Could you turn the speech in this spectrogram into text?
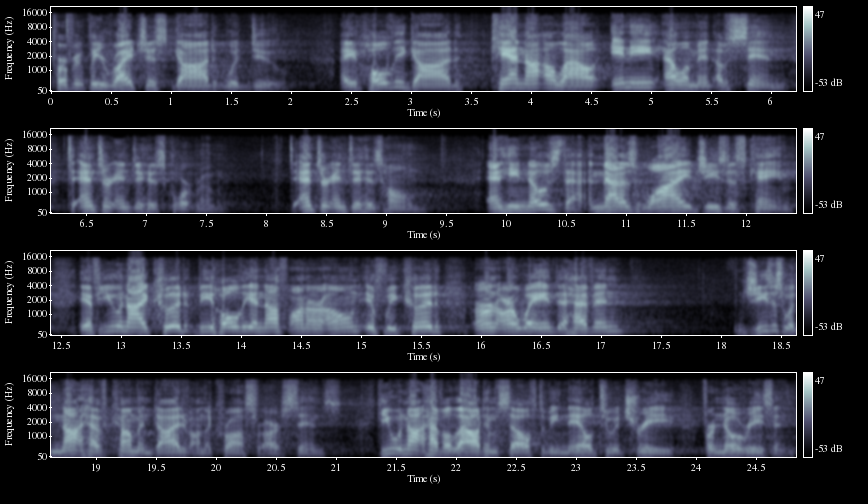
perfectly righteous God would do. A holy God cannot allow any element of sin to enter into his courtroom, to enter into his home. And he knows that. And that is why Jesus came. If you and I could be holy enough on our own, if we could earn our way into heaven, Jesus would not have come and died on the cross for our sins. He would not have allowed himself to be nailed to a tree for no reason.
